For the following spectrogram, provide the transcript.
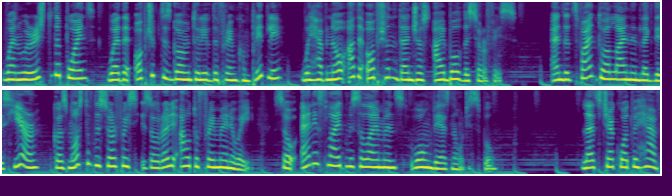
When we reach to the point where the object is going to leave the frame completely, we have no other option than just eyeball the surface. And it's fine to align it like this here, because most of the surface is already out of frame anyway, so any slight misalignments won't be as noticeable. Let's check what we have.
